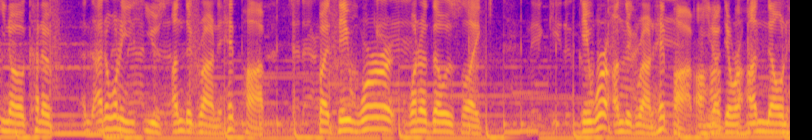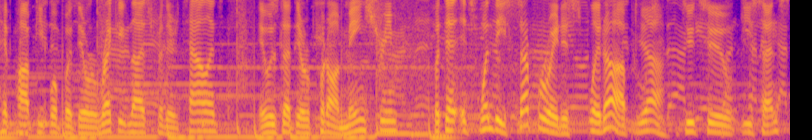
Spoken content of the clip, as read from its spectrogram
you know, kind of, I don't want to use, use underground hip hop, but they were one of those like they were underground hip hop. You know, they were unknown hip hop people, but they were recognized for their talent. It was that they were put on mainstream. But then it's when they separated, split up, Yeah. due to E-Sense,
